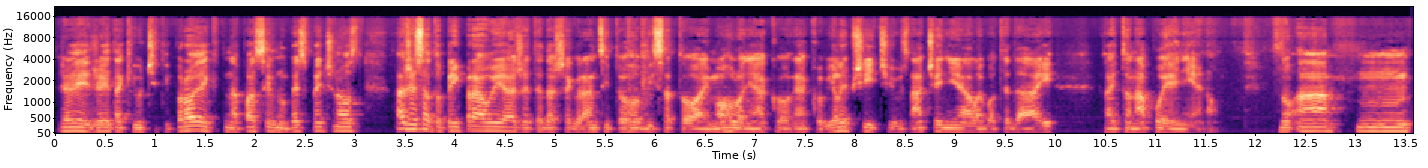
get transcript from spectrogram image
že je, že je taký určitý projekt na pasívnu bezpečnosť a že sa to pripravuje a že teda však v rámci toho by sa to aj mohlo nejako, nejako vylepšiť, či už značenie, alebo teda aj, aj to napojenie. No, no a mm, e,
